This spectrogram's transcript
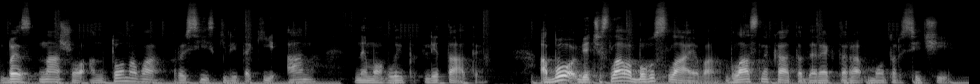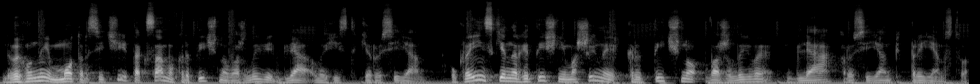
Без нашого Антонова російські літаки Ан не могли б літати. Або В'ячеслава Богуслаєва, власника та директора Мотор Січі. Двигуни Мотор Січі так само критично важливі для логістики росіян. Українські енергетичні машини критично важливе для росіян підприємство,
